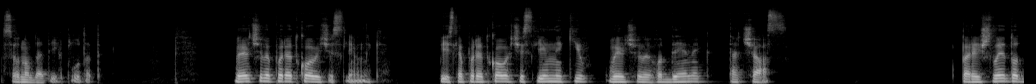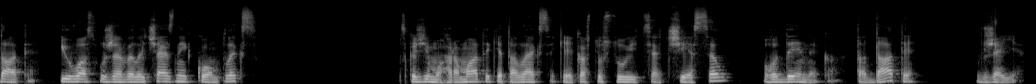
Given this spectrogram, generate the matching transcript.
все одно будете їх плутати. Вивчили порядкові числівники. Після порядкових числівників вивчили годинник та час. Перейшли до дати, і у вас уже величезний комплекс, скажімо, граматики та лексики, яка стосується чисел, годинника та дати, вже є.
